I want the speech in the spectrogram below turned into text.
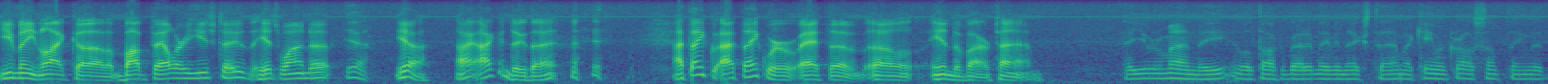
You mean like uh, Bob Feller used to, his wind up? Yeah. Yeah, I, I can do that. I think I think we're at the uh, end of our time. Now, you remind me, and we'll talk about it maybe next time. I came across something that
